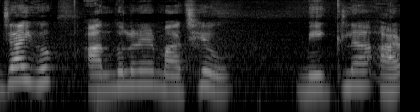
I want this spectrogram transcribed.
যাই হোক, আন্দোলনের মাঝেও মেঘলা আর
